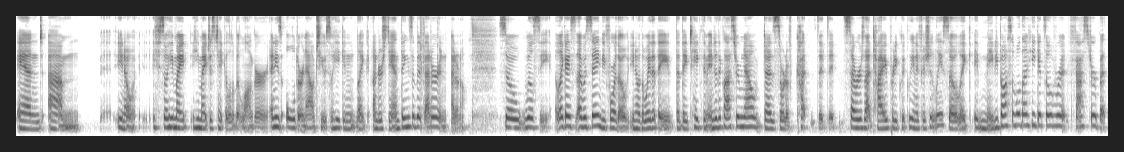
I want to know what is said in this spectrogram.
and um, you know so he might he might just take a little bit longer. And he's older now too so he can like understand things a bit better and i don't know. So we'll see. Like I, I was saying before though you know the way that they that they take them into the classroom now does sort of cut it, it severs that tie pretty quickly and efficiently. So like it may be possible that he gets over it faster but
